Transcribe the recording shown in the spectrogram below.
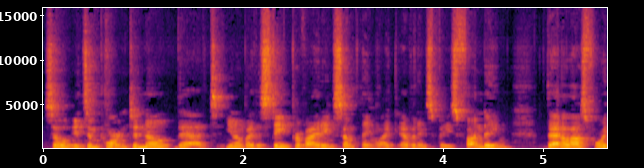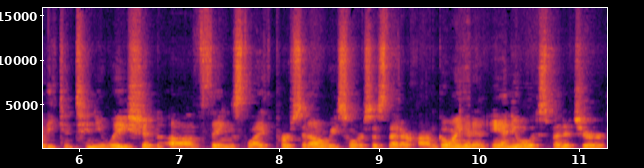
So it's important to note that, you know, by the state providing something like evidence based funding, that allows for the continuation of things like personnel resources that are ongoing and an annual expenditure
